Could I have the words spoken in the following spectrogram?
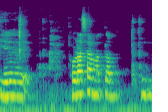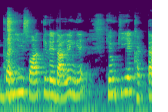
ये थोड़ा सा मतलब दही स्वाद के लिए डालेंगे, क्योंकि ये खट्टा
